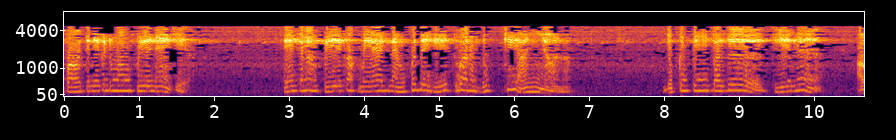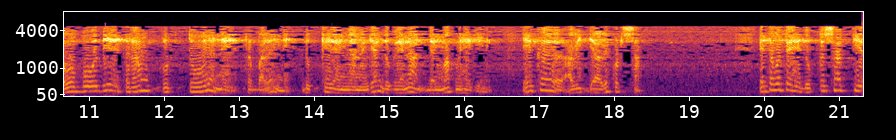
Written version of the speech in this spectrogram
පවතින එකට මම ප්‍රිය නෑ කියලා. ඒකනම් ප්‍රිය එකක් මේ ඇයිද නෑ මොකද හේතුව අර දුක්ඛී අඥාන. දුක පිළිබඳ තියෙන අවබෝධයේ තරම් පුත්තෝල නෑ ප්‍රබල නෑ දුක්ඛී අඥාන කියන්නේ දුක ගැන දැනුමක් නැහැ කියන එක. අවිද්‍යාවේ කොටසක්. එතකොට මේ දුක්ඛ සත්‍ය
